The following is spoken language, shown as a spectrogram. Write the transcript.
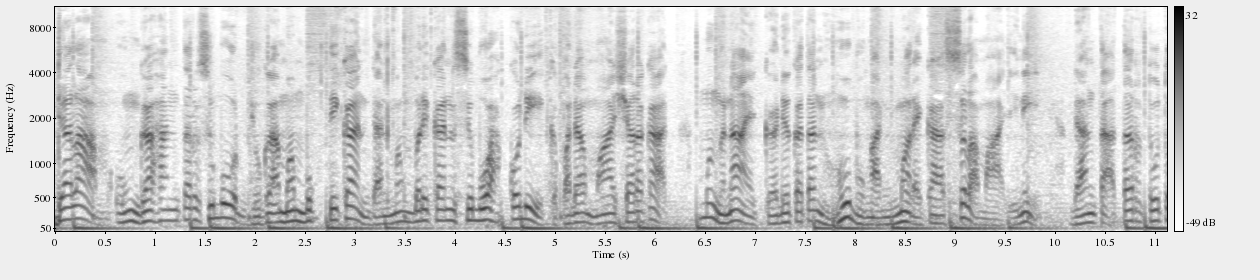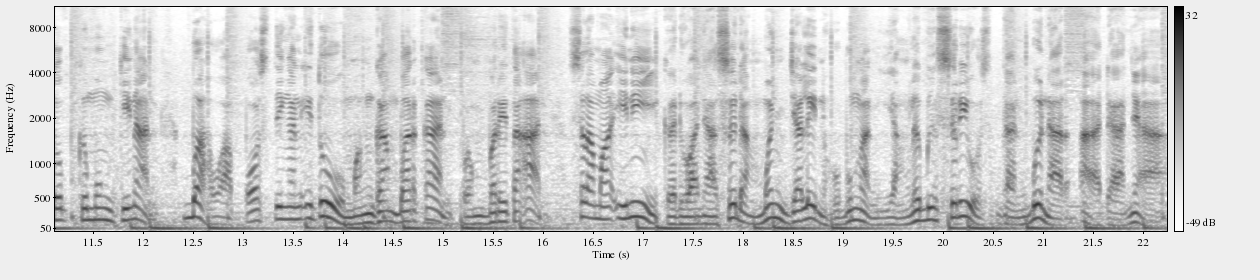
Dalam unggahan tersebut juga membuktikan dan memberikan sebuah kode kepada masyarakat mengenai kedekatan hubungan mereka selama ini dan tak tertutup kemungkinan bahwa postingan itu menggambarkan pemberitaan selama ini keduanya sedang menjalin hubungan yang lebih serius dan benar adanya.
